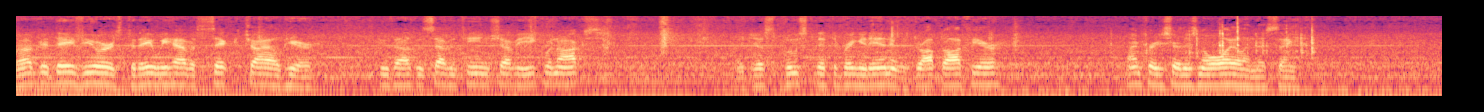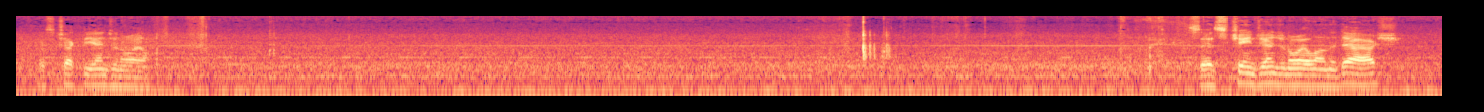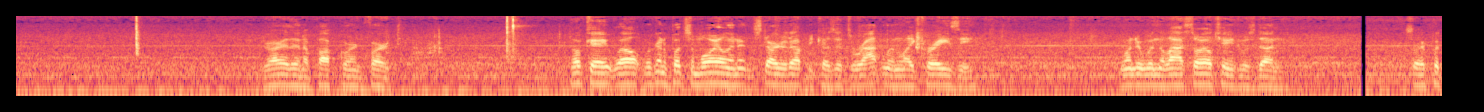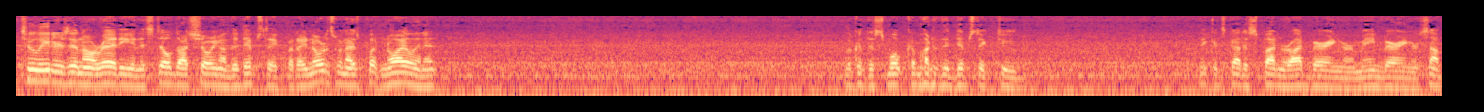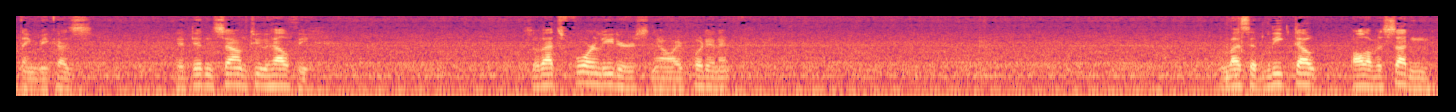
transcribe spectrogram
Well, good day viewers. Today we have a sick child here. 2017 Chevy Equinox. I just boosted it to bring it in. It was dropped off here. I'm pretty sure there's no oil in this thing. Let's check the engine oil. Says change engine oil on the dash drier than a popcorn fart. Okay, well, we're going to put some oil in it and start it up because it's rattling like crazy. Wonder when the last oil change was done. So I put two liters in already and it's still not showing on the dipstick, but I noticed when I was putting oil in it, look at the smoke come out of the dipstick tube. I think it's got a spun rod bearing or main bearing or something because it didn't sound too healthy. So that's four liters now I put in it. Unless it leaked out all of a sudden.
